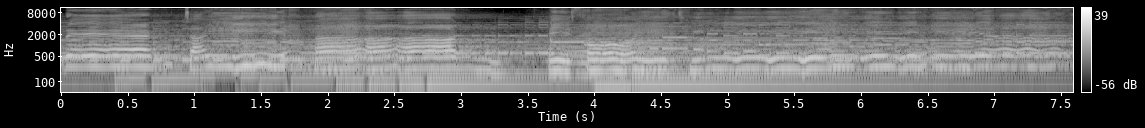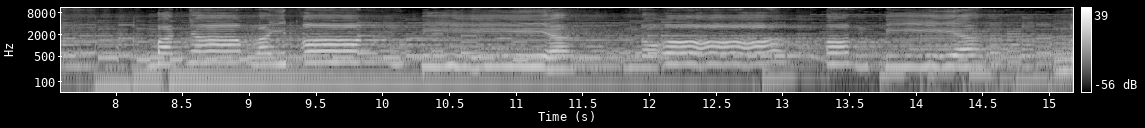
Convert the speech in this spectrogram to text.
แรงใจทานให้ซอยทีบัดยามไหลอ่อนเปียนอนเปียโน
